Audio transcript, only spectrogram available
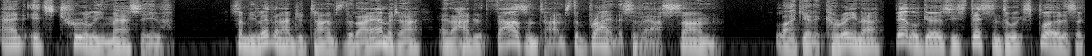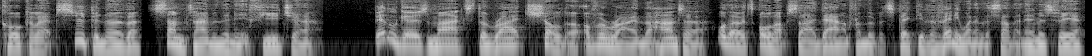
And it's truly massive. Some 1100 times the diameter and 100,000 times the brightness of our Sun. Like Eta Carina, Betelgeuse is destined to explode as a core collapse supernova sometime in the near future. Betelgeuse marks the right shoulder of Orion the Hunter, although it's all upside down from the perspective of anyone in the southern hemisphere,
